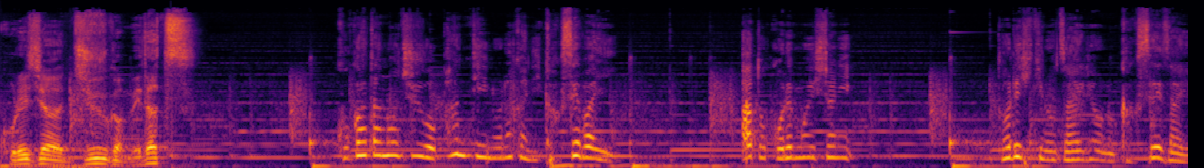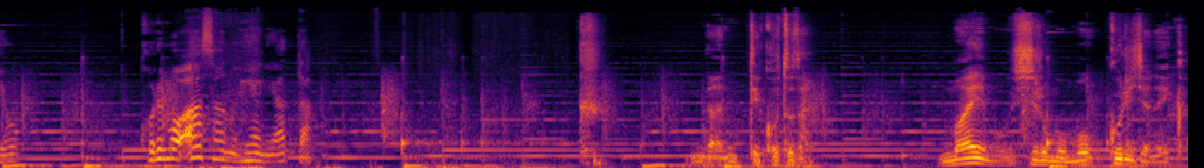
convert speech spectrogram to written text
これじゃあ銃が目立つ。小型の銃をパンティの中に隠せばいい。あとこれも一緒に。取引の材料の覚醒剤よ。これもアーサーの部屋にあった。くなんてことだ前も後ろももっこりじゃねえか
